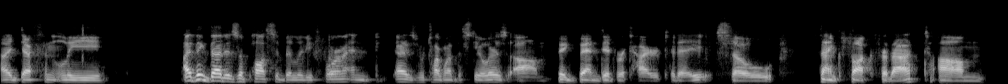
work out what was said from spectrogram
I definitely I think that is a possibility for him. And as we're talking about the Steelers, um, Big Ben did retire today, so thank fuck for that. Um,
